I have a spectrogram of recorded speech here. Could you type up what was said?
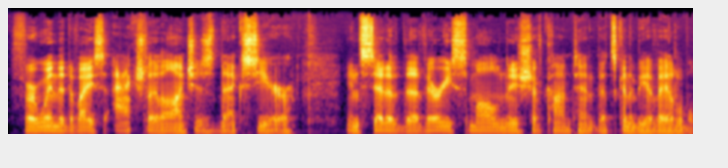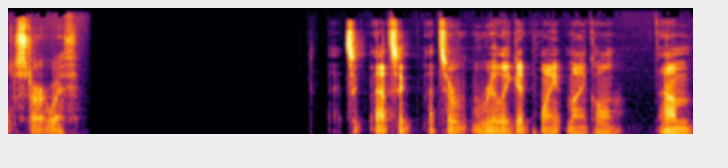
for when the device actually launches next year, instead of the very small niche of content that's going to be available to start with. That's a, that's a that's a really good point, Michael. Um,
